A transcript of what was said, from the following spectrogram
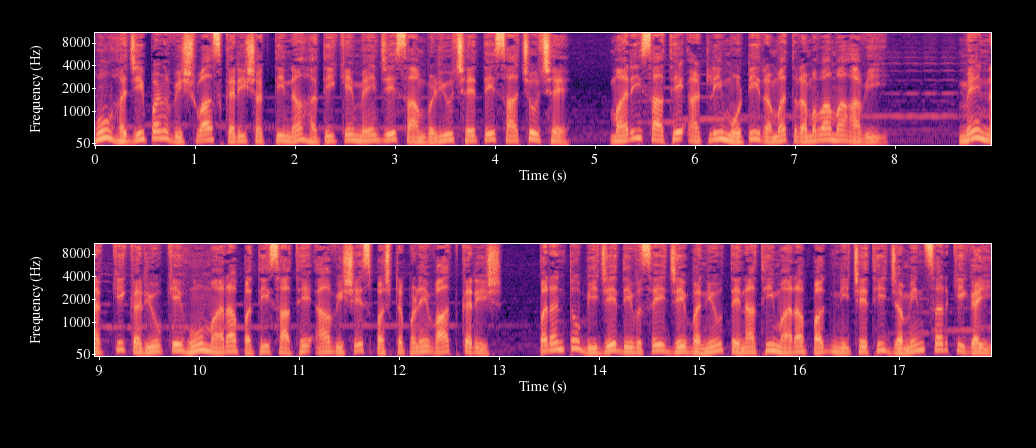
હું હજી પણ વિશ્વાસ કરી શકતી ન હતી કે મેં જે સાંભળ્યું છે તે સાચું છે. મારી સાથે આટલી મોટી રમત રમવામાં આવી. મેં નક્કી કર્યું કે હું મારા પતિ સાથે આ વિશે સ્પષ્ટપણે વાત કરીશ, પરંતુ બીજે દિવસે જે બન્યું તેનાથી મારા પગ નીચેથી જમીન સરકી ગઈ.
